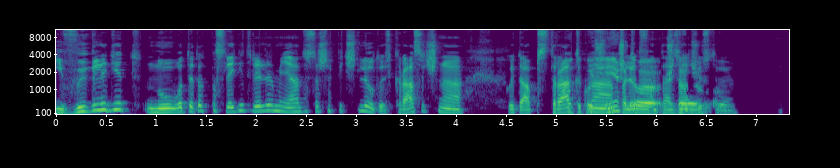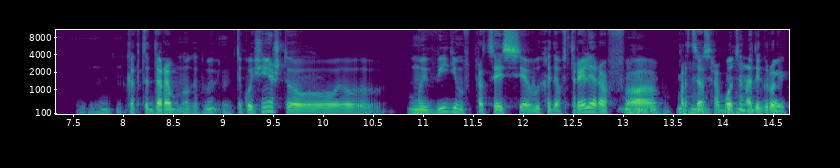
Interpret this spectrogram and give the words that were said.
И выглядит, ну, вот этот последний трейлер меня достаточно впечатлил. То есть красочно, какой-то абстрактно, такое ощущение, полет что, фантазии что... чувствую как-то дороб... такое ощущение, что мы видим в процессе выходов трейлеров uh-huh, процесс uh-huh, работы uh-huh. над игрой.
